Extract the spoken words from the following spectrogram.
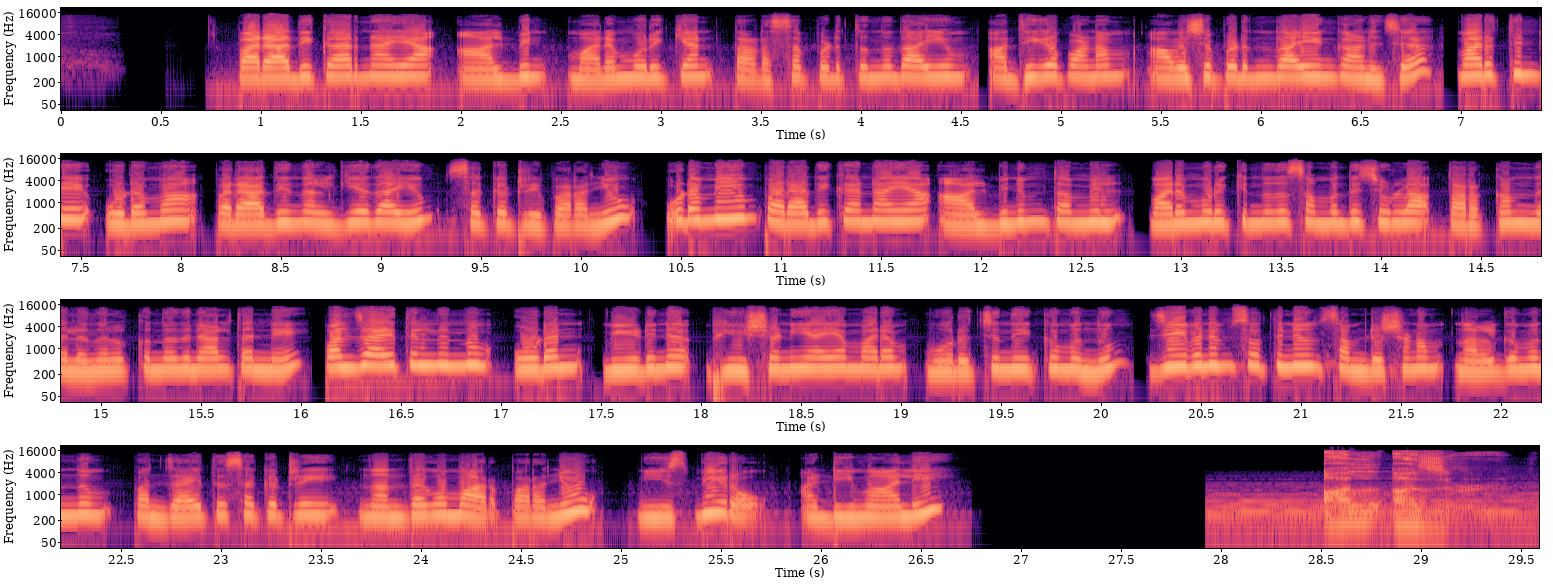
പരാതിക്കാരനായ ആൽബിൻ മരം മുറിക്കാൻ തടസ്സപ്പെടുത്തുന്നതായും അധിക പണം ആവശ്യപ്പെടുന്നതായും കാണിച്ച് മരത്തിന്റെ ഉടമ പരാതി നൽകിയതായും സെക്രട്ടറി പറഞ്ഞു. ഉടമയും പരാതിക്കാരനായ ആൽബിനും തമ്മിൽ മരം മുറിക്കുന്നത് സംബന്ധിച്ചുള്ള തർക്കം നിലനിൽക്കുന്നതിനാൽ തന്നെ പഞ്ചായത്തിൽ നിന്നും ഉടൻ വീടിന് ഭീഷണിയായ മരം മുറിച്ചു നീക്കുമെന്നും ജീവനും സ്വത്തിനും സംരക്ഷണം നൽകുമെന്നും പഞ്ചായത്ത് സെക്രട്ടറി നന്ദകുമാർ പറഞ്ഞു. News bureau Adimali. Al Azhar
